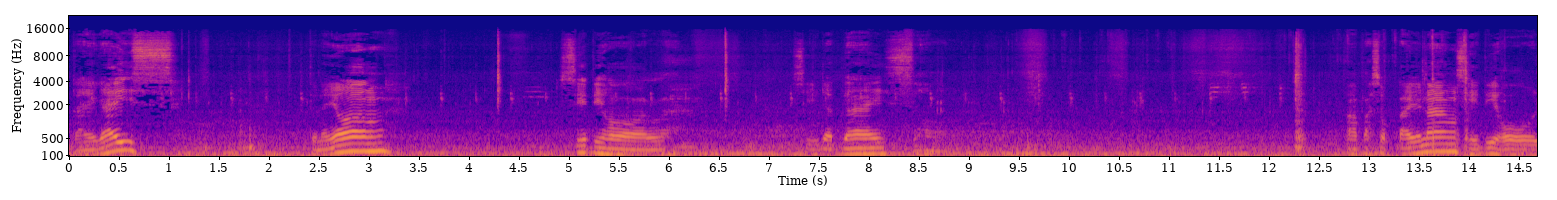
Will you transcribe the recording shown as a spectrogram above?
Tayo guys. Ito na yung City Hall. See that guys. So, papasok tayo ng City Hall.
